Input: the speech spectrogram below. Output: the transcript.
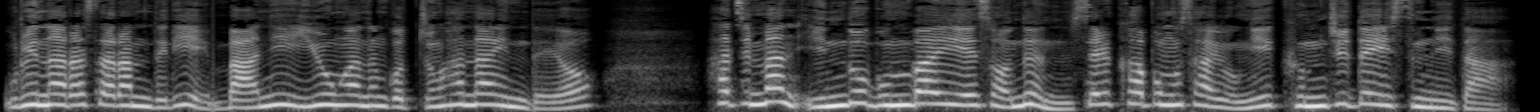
우리나라 사람들이 많이 이용하는 것 중 하나인데요. 하지만 인도 뭄바이에서는 셀카봉 사용이 금지돼 있습니다.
